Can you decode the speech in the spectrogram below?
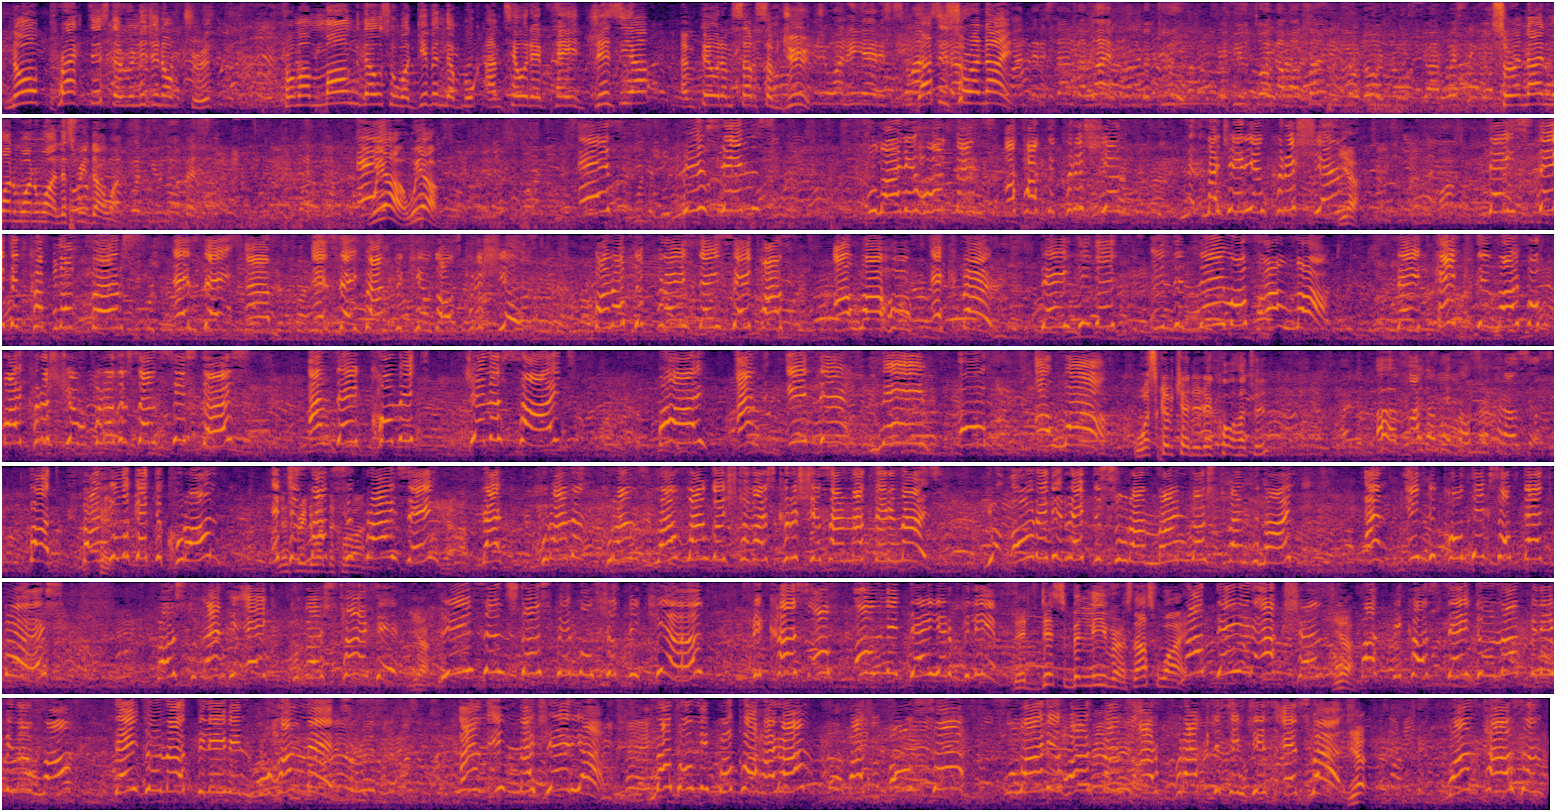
nor practice the religion of truth from among those who were given the book until they pay jizya and feel themselves subdued. Everyone here is smart. That's in Surah 9. to Understand the lie from the truth. If you talk about something you don't know, you are wasting your Surah 9111. Let's read that one. what you know best. We are, we are. As Muslims, Fulani herdsmen attacked the Christian, N- Nigerian Christians. Yeah. They stated a couple of verse as they um, as they went to kill those Christians. One of the phrase they said was Allahu Akbar. They did it in the name of Allah. They take the life of my Christian brothers and sisters and they commit genocide by and in the name of Allah. What scripture did they quote her to? Um, I don't have those references. But when Okay. you look at the Quran, it Let's is not the surprising that Quran, Quran's love language towards Christians are not very nice. You already read the Surah 9 verse 29 and in the context of that verse, verse 28 to verse 30, Yeah. reasons those people should be killed because of only their beliefs They're disbelievers. That's why. not Yeah. but because they do not believe in Allah, they do not believe in Muhammad. And in Nigeria, not only Boko Haram, but also Fulani herdsmen are practicing this as well. Yeah. 1,000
